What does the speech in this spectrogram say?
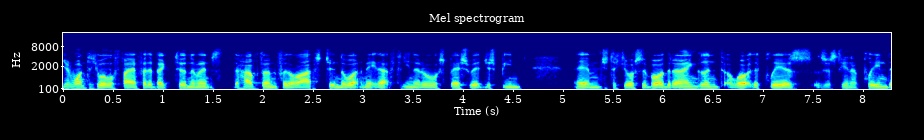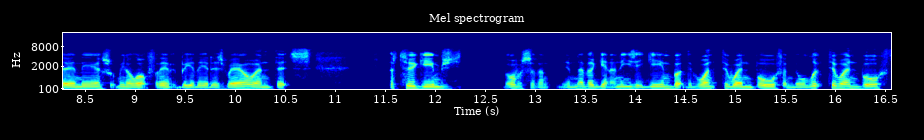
you want to qualify for the big tournaments. They have done for the last two, and they want to make that three in a row, especially it just being um, just across the border in England. A lot of the players, as you're saying, are playing down there, so it mean a lot for them to be there as well. And it's the two games. Obviously, they're never getting an easy game, but they want to win both, and they'll look to win both.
